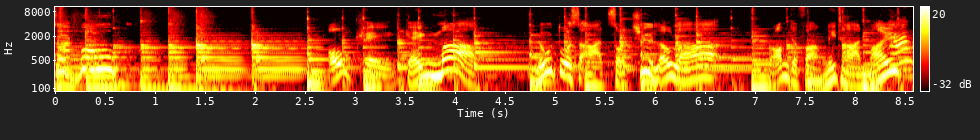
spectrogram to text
สบู่โอเค เก่งมาก หนูตัวสะอาดสดชื่นแล้วล่ะ พร้อมจะฟังนิทานไหม พร้อม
